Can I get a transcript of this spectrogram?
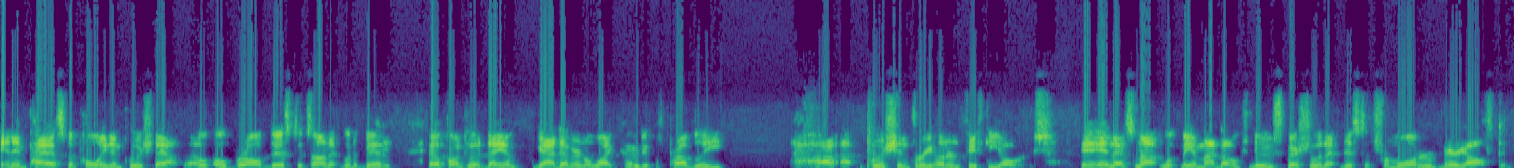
and then passed the point and pushed out. The overall distance on it would have been up onto a dam. Guy down there in a white coat, it was probably uh, pushing 350 yards. And, and that's not what me and my dogs do, especially with that distance from water very often.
